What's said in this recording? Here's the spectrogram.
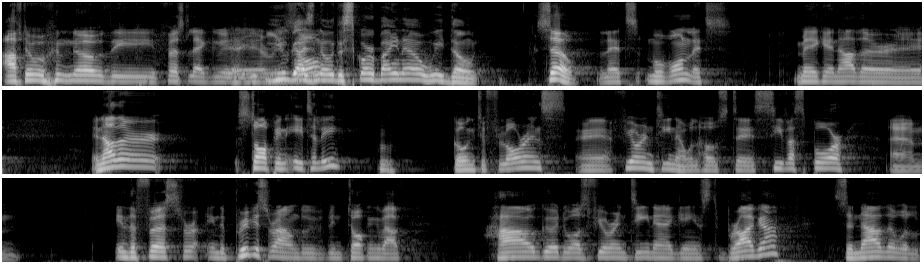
after we know the first leg. Uh, Yeah, you, you guys know the score by now. We don't. So let's move on. Let's make another uh, another stop in Italy. Hmm. Going to Florence, uh, Fiorentina will host uh, Sivaspor. Um, in the first, in the previous round, we've been talking about how good was Fiorentina against Braga. So now they will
